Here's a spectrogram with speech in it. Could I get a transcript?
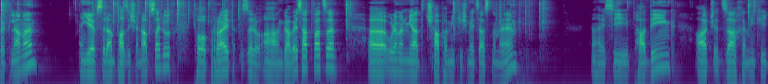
ռեկլամը եւ սրան position absolute top right 0, ահա ընկավ այս հատվածը, ուրեմն մի հատ չափը մի քիչ մեծացնում եմ, ահա էսի padding, աճ ձախը մի քիչ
